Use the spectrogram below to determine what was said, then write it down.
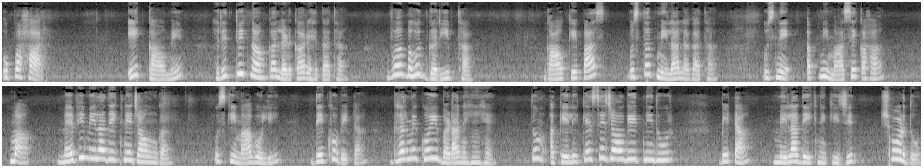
उपहार। एक गाँव में ऋत्विक नाम का लड़का रहता था। वह बहुत गरीब था। गाँव के पास पुस्तक मेला लगा था। उसने अपनी माँ से कहा, माँ, मैं भी मेला देखने जाऊँगा। उसकी माँ बोली, देखो बेटा, घर में कोई बड़ा नहीं है। तुम अकेले कैसे जाओगे इतनी दूर? बेटा, मेला देखने की जिद छोड़ दो।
